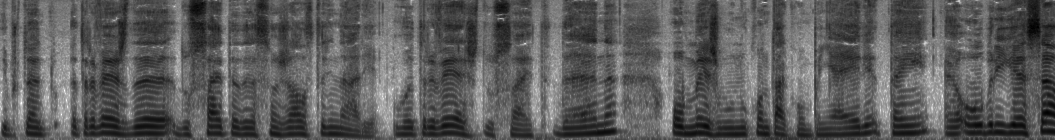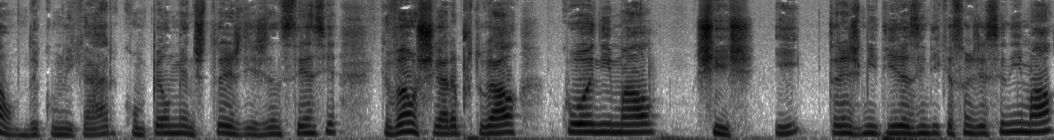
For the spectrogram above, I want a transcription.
E, portanto, através do site da Direção-Geral Veterinária ou através do site da ANA, ou mesmo no contato com a companhia aérea, têm a obrigação de comunicar, com pelo menos três dias de antecedência, que vão chegar a Portugal com o animal X e transmitir as indicações desse animal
